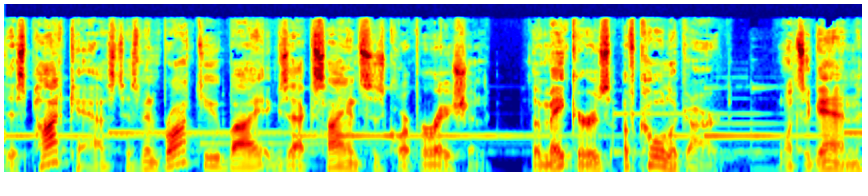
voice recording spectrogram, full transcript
This podcast has been brought to you by Exact Sciences Corporation, the makers of Cologuard. Once again,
